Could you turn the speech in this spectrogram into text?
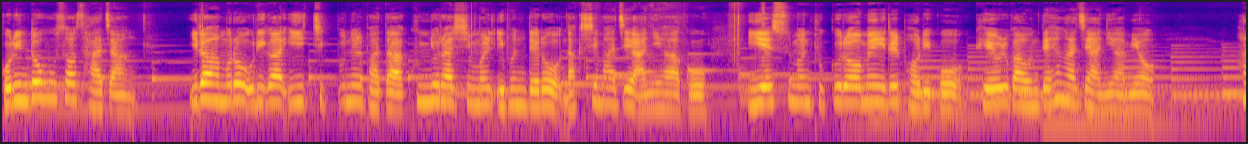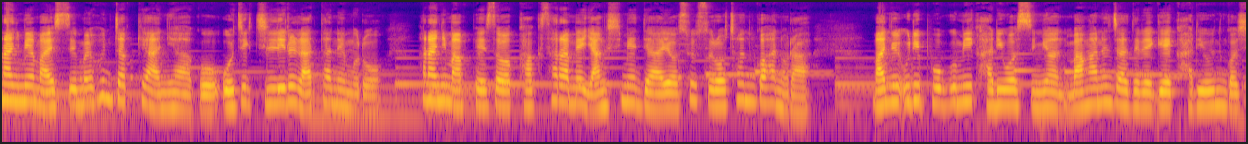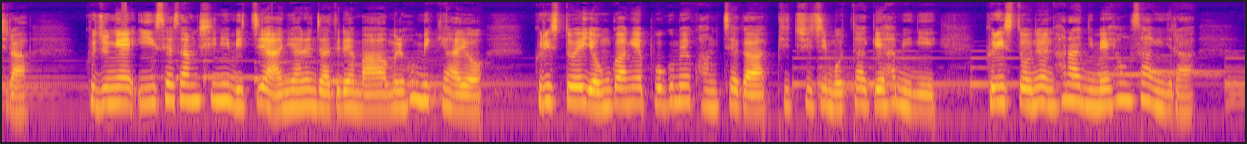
고린도 후서 4장. 이러함으로 우리가 이 직분을 받아 국률하심을 입은 대로 낙심하지 아니하고 이에 숨은 부끄러움의 일을 버리고 괴울 가운데 행하지 아니하며 하나님의 말씀을 혼잡케 아니하고 오직 진리를 나타내므로 하나님 앞에서 각 사람의 양심에 대하여 스스로 천거하노라. 만일 우리 복음이 가리웠으면 망하는 자들에게 가리운 것이라 그 중에 이 세상 신이 믿지 아니하는 자들의 마음을 혼미케 하여 그리스도의 영광의 복음의 광채가 비치지 못하게 함이니 그리스도는 하나님의 형상이니라.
